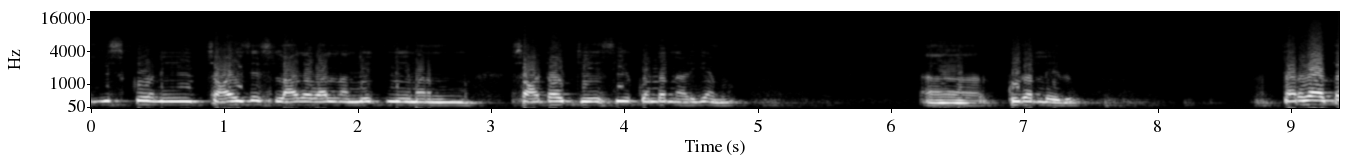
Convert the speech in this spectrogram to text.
తీసుకొని చాయిసెస్ లాగా వాళ్ళని అన్నిటిని మనం సార్ట్అవుట్ చేసి కొందరిని అడిగాము కుదరలేదు. తర్వాత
